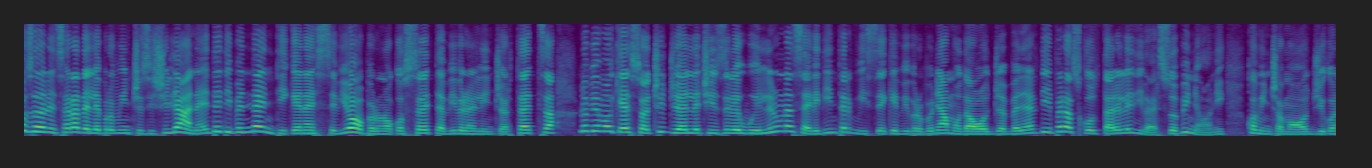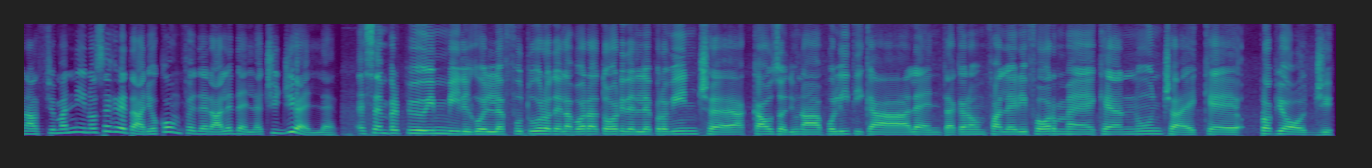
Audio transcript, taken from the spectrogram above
Cosa ne sarà delle province siciliane e dei dipendenti che in esse vi operano costretti a vivere nell'incertezza? Lo abbiamo chiesto a CGL, Cisle e Will in una serie di interviste che vi proponiamo da oggi a venerdì per ascoltare le diverse opinioni. Cominciamo oggi con Alfio Mannino, segretario confederale della CGL. È sempre più in bilico il futuro dei lavoratori delle province a causa di una politica lenta che non fa le riforme che annuncia e che proprio oggi,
